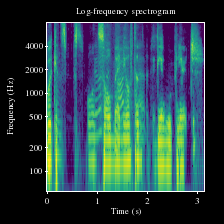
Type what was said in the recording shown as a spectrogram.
We can spawn so like many of them that the game will glitch.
